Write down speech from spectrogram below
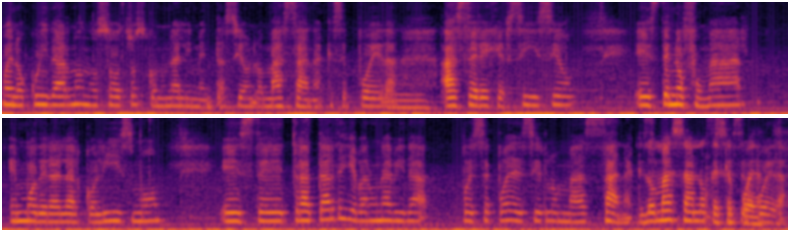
Bueno, cuidarnos nosotros con una alimentación lo más sana que se pueda, mm. hacer ejercicio, este, no fumar, en moderar el alcoholismo, este, tratar de llevar una vida, pues se puede decir lo más sana que lo más sano que, se, pueda.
